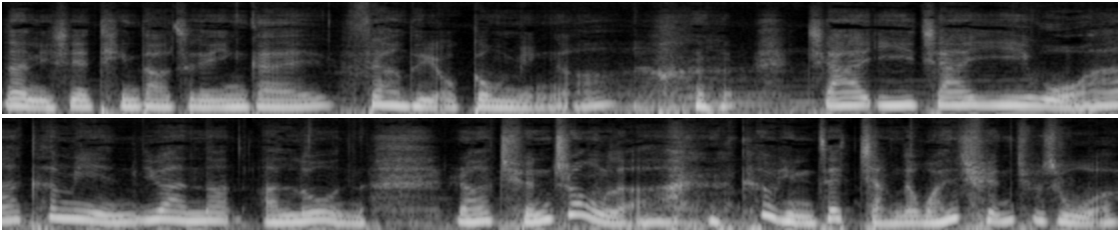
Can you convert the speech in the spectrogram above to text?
那你现在听到这个应该非常的有共鸣啊！加一加一，我啊，克敏，You are not alone，然后全中了。克敏在讲的完全就是我。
